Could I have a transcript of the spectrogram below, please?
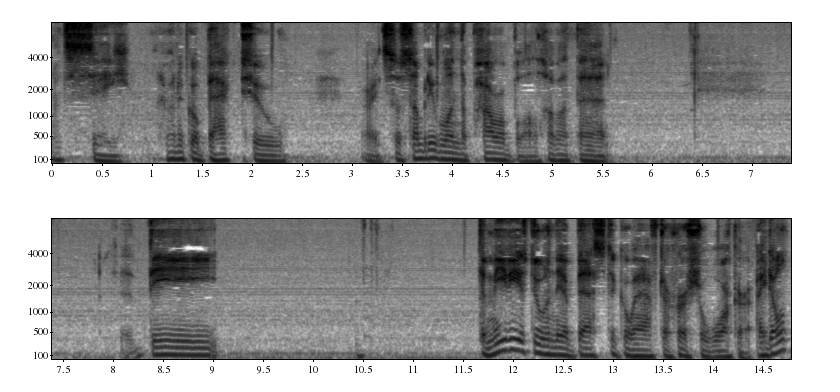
let's see. I want to go back to. All right, so somebody won the Powerball. How about that? The the media is doing their best to go after Herschel Walker. I don't.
